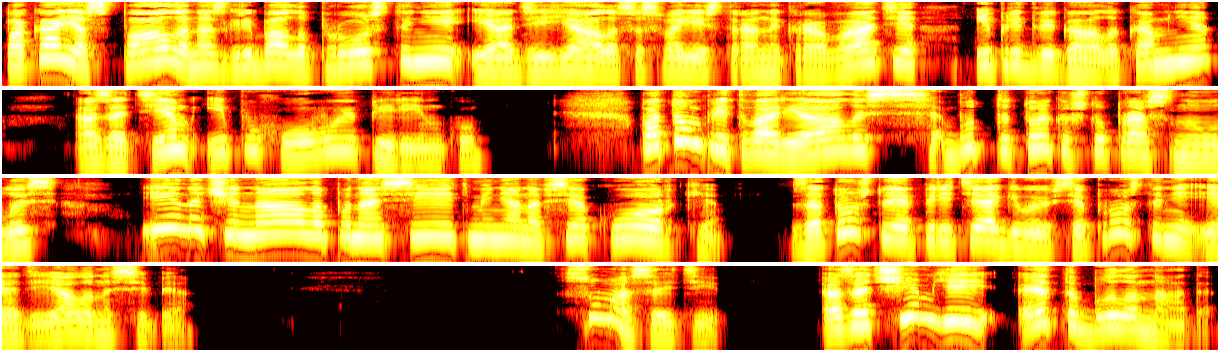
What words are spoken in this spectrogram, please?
Пока я спал, она сгребала простыни и одеяло со своей стороны кровати и придвигала ко мне, а затем и пуховую перинку. Потом притворялась, будто только что проснулась, и начинала поносить меня на все корки за то, что я перетягиваю все простыни и одеяло на себя. С ума сойти! А зачем ей это было надо?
